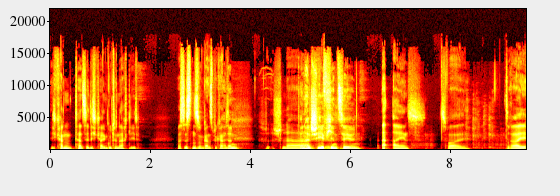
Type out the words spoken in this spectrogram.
ich kann tatsächlich kein gute Nachtlied. Was ist denn so ein ganz Ja, bekanntes? dann, Schlaf. dann halt Schäfchen zählen. Eins, zwei, drei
